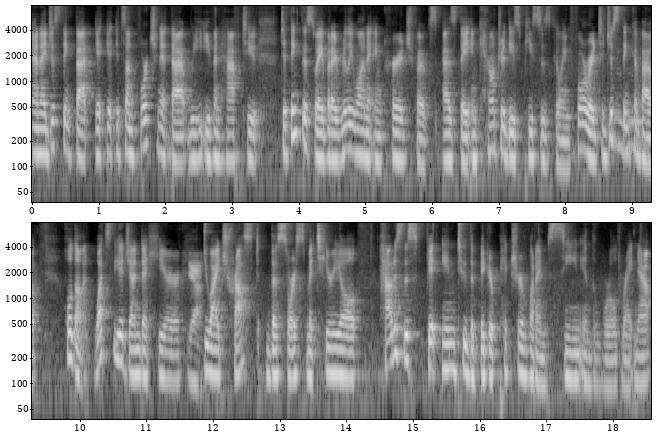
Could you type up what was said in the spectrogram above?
And I just think that it, it, it's unfortunate that we even have to to think this way, but I really want to encourage folks as they encounter these pieces going forward to just mm-hmm. think about hold on, what's the agenda here? Yeah. Do I trust the source material? How does this fit into the bigger picture of what I'm seeing in the world right now?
